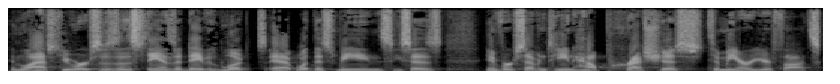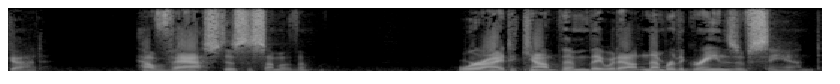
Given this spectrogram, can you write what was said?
In the last two verses of the stanza, David looks at what this means. He says in verse 17, How precious to me are your thoughts, God. How vast is the sum of them. Were I to count them, they would outnumber the grains of sand.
